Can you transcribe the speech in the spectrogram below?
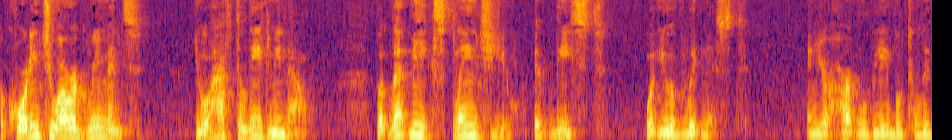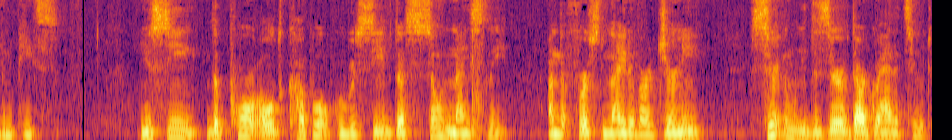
According to our agreement, you will have to leave me now. But let me explain to you, at least, what you have witnessed, and your heart will be able to live in peace. You see, the poor old couple who received us so nicely on the first night of our journey certainly deserved our gratitude.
